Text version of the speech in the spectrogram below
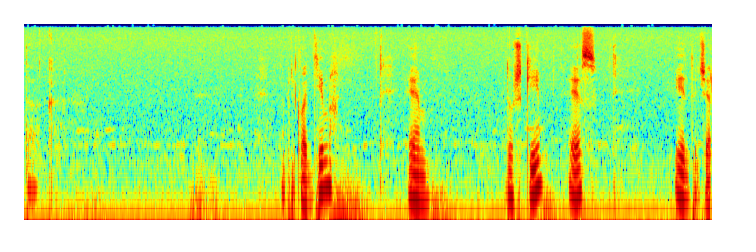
Так. Наприклад, дім. M дужки S integer.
